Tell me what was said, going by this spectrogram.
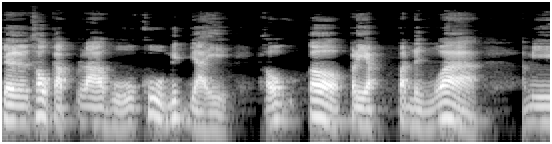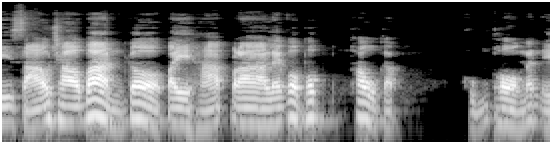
เจอเข้ากับราหูคู่มิตรใหญ่ เขาก็เปรียบประหนึ่งว่า มีสาวชาวบ้านก็ไปหาปลาแล้วก็พบเข้ากับขุมทองนั่นเอ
